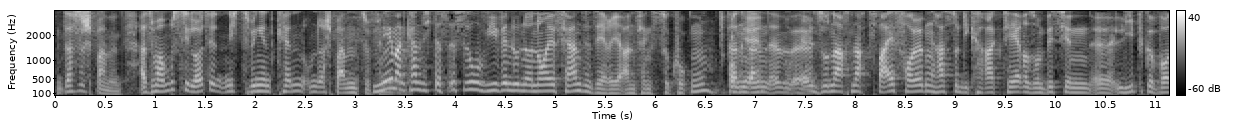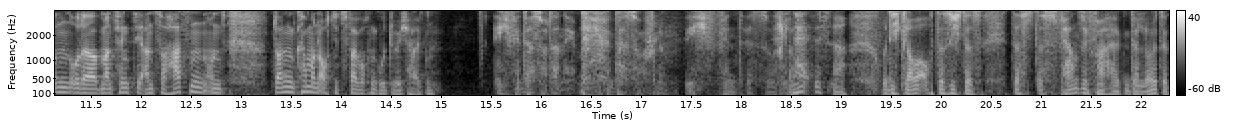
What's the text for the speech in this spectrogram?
Das ist spannend. Also man muss die Leute nicht zwingend kennen, um das spannend zu finden. Nee, man kann sich, das ist so, wie wenn du eine neue Fernsehserie anfängst zu gucken. Dann, Okay, dann äh, okay. so nach, nach zwei Folgen hast du die Charaktere so ein bisschen äh, lieb gewonnen oder man fängt sie an zu hassen und dann kann man auch die zwei Wochen gut durchhalten. Ich finde das so daneben. Ich finde das so schlimm. Ich finde es so schlimm. Na, es- ja. Und ich glaube auch, dass sich das, dass das Fernsehverhalten der Leute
